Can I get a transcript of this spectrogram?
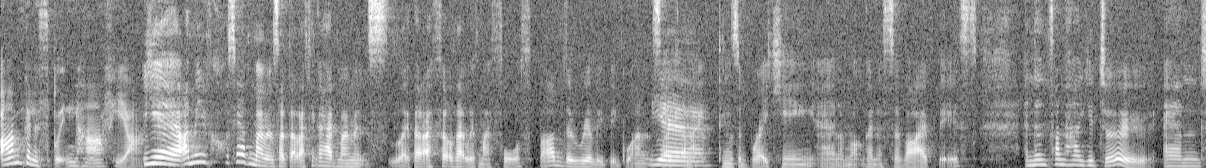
I'm going to split in half here. Yeah, I mean, of course, I have moments like that. I think I had moments like that. I felt that with my fourth bub, the really big one. It's like Yeah. I'm- things are breaking and I'm not going to survive this. And then somehow you do. And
